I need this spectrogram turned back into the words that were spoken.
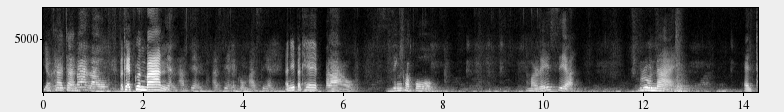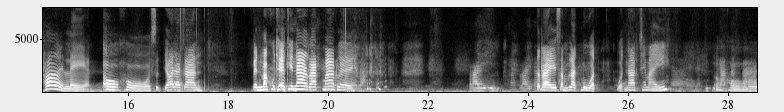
เดี๋ยวค่ะอาจารย์ บ้านเราประเทศเพื่อนบ้าน อาเซียนอาเซียนอาเซียนในกลุ่มอาเซียนอันนี้ประเทศลาวสิงคโปร์มาเลเซียบรูไน and Thailand โอ้โห สุดยอดอาจารย์ เป็นมัคคุเทศก์ที่น่ารักมากเลย ไตรอีกถ้าไตรก็ไตรสำหรับบวช บวชนาคใช่ไหมใช่เนี่ยพิธีการโอ้โหต่าง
